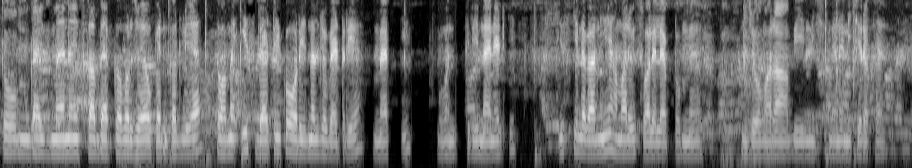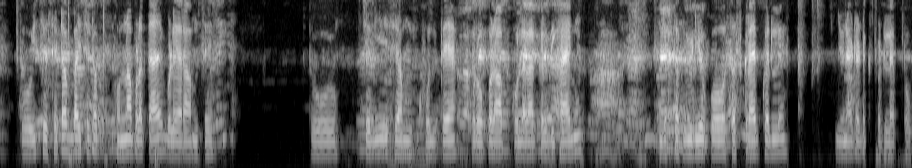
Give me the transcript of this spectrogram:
तो गाइज़ मैंने इसका बैक कवर जो है ओपन कर लिया है। तो हमें इस बैटरी को ओरिजिनल जो बैटरी है मैक की वन थ्री नाइन एट की, इसकी लगानी है हमारे उस वाले लैपटॉप में, जो हमारा अभी मैंने नीचे रखा है। तो इसे सेटअप बाय सेटअप खोलना पड़ता है बड़े आराम से। तो चलिए इसे हम खोलते हैं प्रॉपर आपको लगा कर दिखाएँगे। जब तक वीडियो को सब्सक्राइब कर लें यूनाइटेड एक्सपर्ट लैपटॉप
